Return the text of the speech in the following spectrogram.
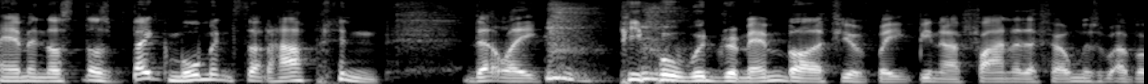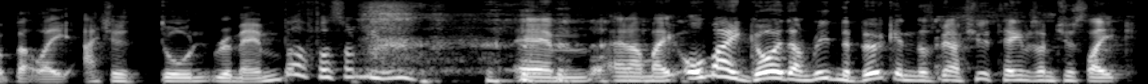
Um, and there's there's big moments that are happening that like people would remember if you've like been a fan of the films or whatever, but like I just don't remember for some reason. Um, and I'm like, oh my god, I'm reading the book, and there's been a few times I'm just like,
